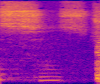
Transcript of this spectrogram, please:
existe.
